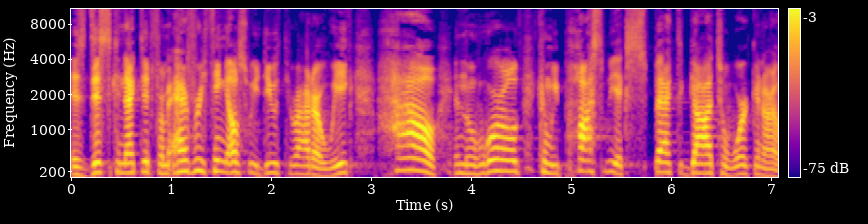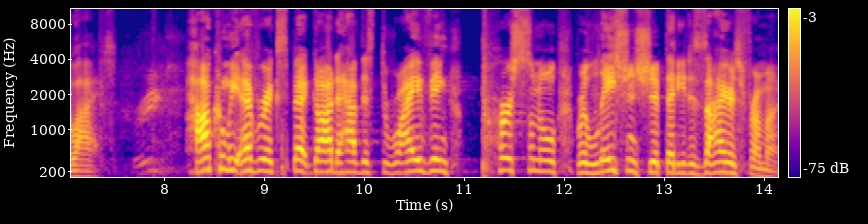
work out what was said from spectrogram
is disconnected from everything else we do throughout our week, how in the world can we possibly expect God to work in our lives? How can we ever expect God to have this thriving personal relationship that He desires from us?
